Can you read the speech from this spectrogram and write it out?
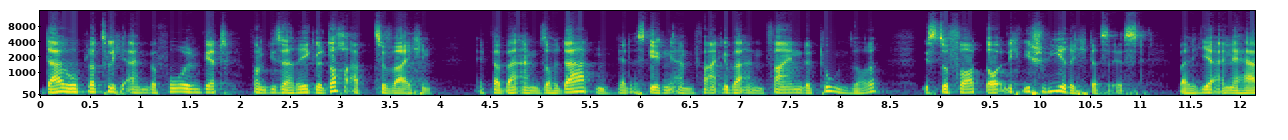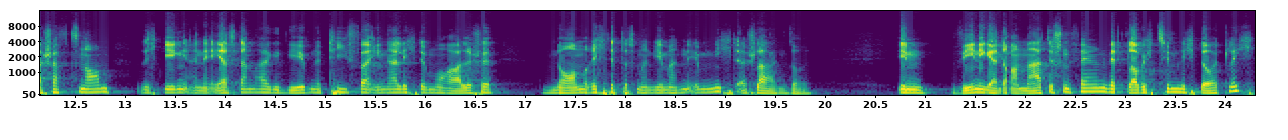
Da, wo plötzlich einem befohlen wird, von dieser Regel doch abzuweichen, etwa bei einem Soldaten, der das gegen einen, über einem Feinde tun soll, ist sofort deutlich, wie schwierig das ist, weil hier eine Herrschaftsnorm sich gegen eine erst einmal gegebene, tief verinnerlichte moralische Norm richtet, dass man jemanden eben nicht erschlagen soll. In weniger dramatischen Fällen wird, glaube ich, ziemlich deutlich,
